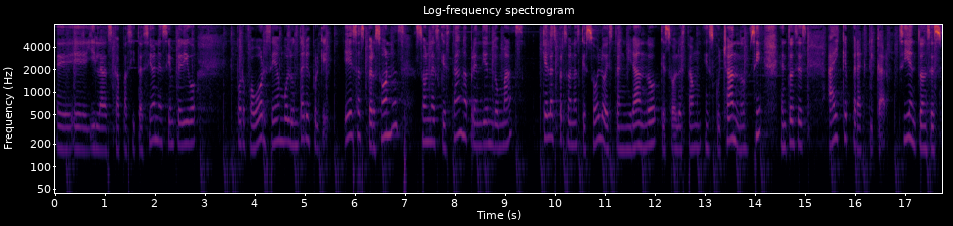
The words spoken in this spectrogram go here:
eh, eh, y las capacitaciones, siempre digo, por favor, sean voluntarios porque esas personas son las que están aprendiendo más que las personas que solo están mirando, que solo están escuchando, ¿sí? Entonces, hay que practicar, ¿sí? Entonces,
